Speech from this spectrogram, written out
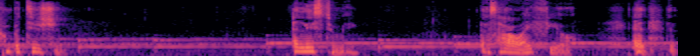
competition. At least to me. That's how I feel. And, and,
